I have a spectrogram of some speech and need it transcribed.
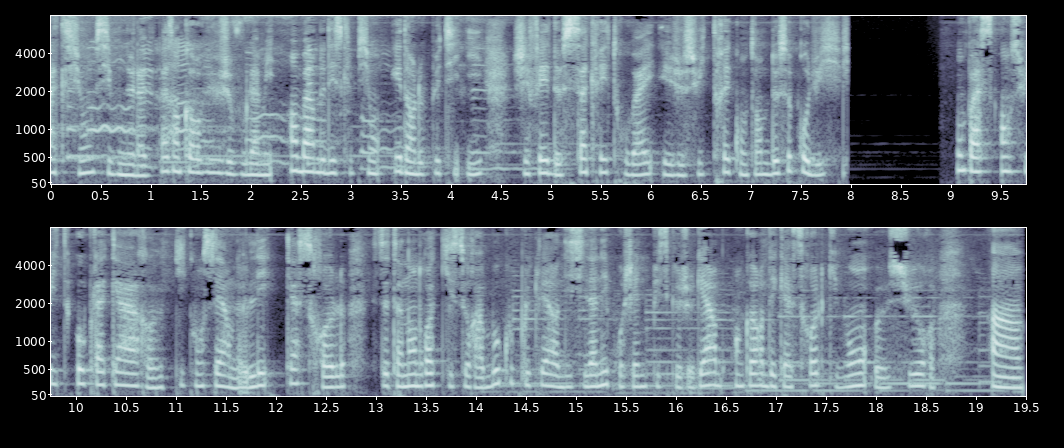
Action. Si vous ne l'avez pas encore vu, je vous la mets en barre de description et dans le petit i. J'ai fait de sacrées trouvailles et je suis très contente de ce produit. On passe ensuite au placard euh, qui concerne les casseroles. C'est un endroit qui sera beaucoup plus clair d'ici l'année prochaine puisque je garde encore des casseroles qui vont euh, sur un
